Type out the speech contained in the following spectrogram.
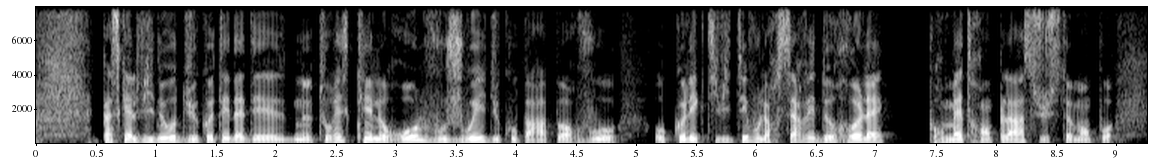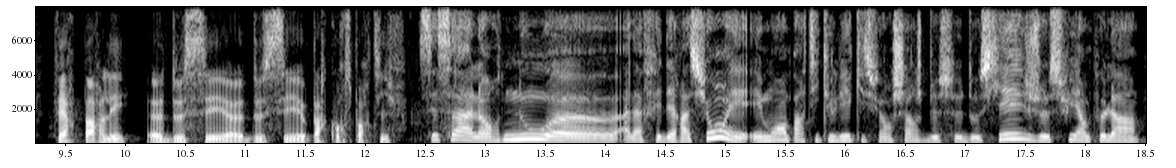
Pascal Vino, du côté d'ADN Tourisme, quel rôle vous jouez du coup par rapport, vous, aux collectivités? Vous leur servez de relais pour mettre en place justement pour faire parler de ces, de ces parcours sportifs C'est ça. Alors nous, à la fédération, et, moi en particulier qui suis en charge de ce dossier, je suis un peu la,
